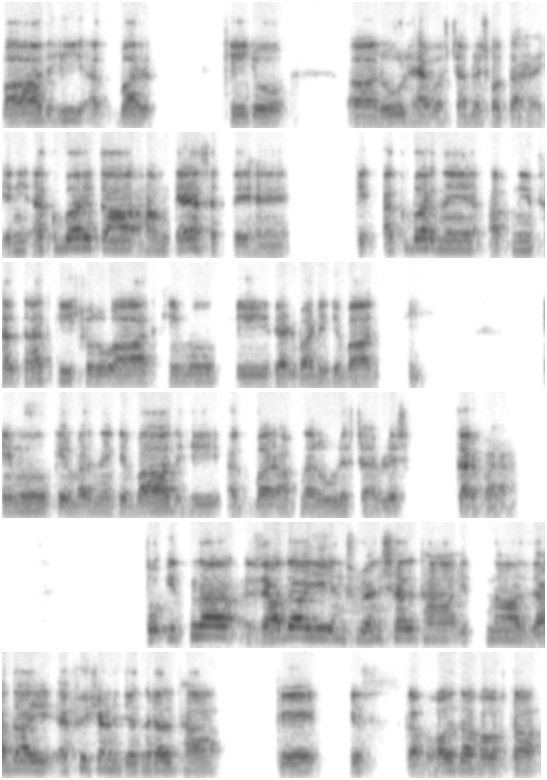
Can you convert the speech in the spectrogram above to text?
बाद ही अकबर की जो रूल है, वो इस्टेब्लिश होता है। यानी अकबर का हम कह सकते हैं कि अकबर ने अपनी सल्तनत की शुरुआत हिमू की डेड बॉडी के बाद की। हीमू के मरने के बाद ही अकबर अपना रूल इस्टेब्लिश कर पाया। तो इतना ज़्यादा ये इन्फ्लुएंशियल था, इतना ज़्यादा ये एफिशिएंट जनरल था कि इसका बहुत ज़्यादा खौफ था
